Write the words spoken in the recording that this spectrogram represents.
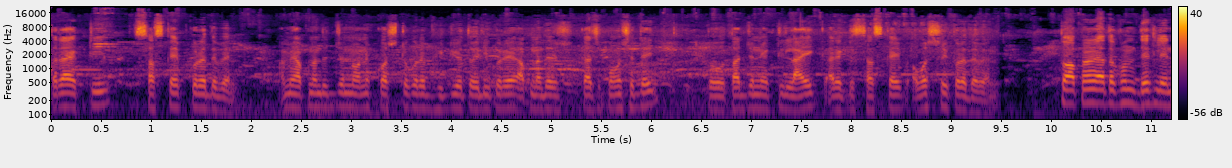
তারা একটি সাবস্ক্রাইব করে দেবেন। আমি আপনাদের জন্য অনেক কষ্ট করে ভিডিও তৈরি করে আপনাদের কাছে পৌঁছে দেই। তো তার জন্য একটি লাইক আর একটি সাবস্ক্রাইব অবশ্যই করে দেবেন। তো আপনারা এতক্ষণ দেখলেন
